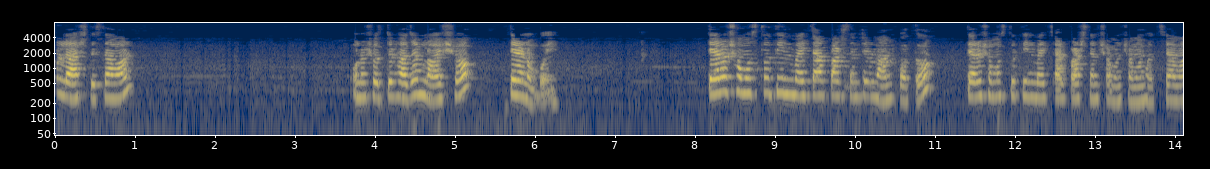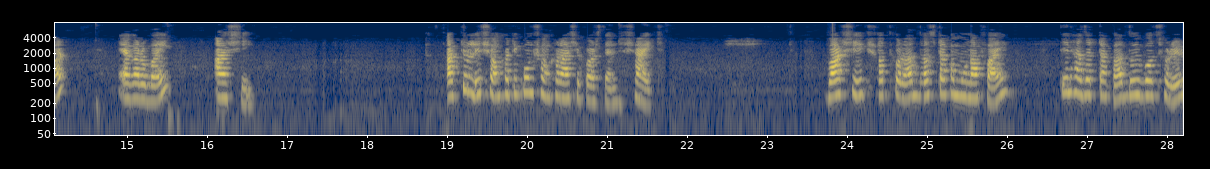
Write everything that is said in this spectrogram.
করলে আসতেছে আমার উনসত্তর হাজার নয়শো তিরানব্বই। তেরো সমস্ত তিন বাই চার পার্সেন্টের মান কত? তেরো সমস্ত তিন বাই চার পার্সেন্ট সমান সমান হচ্ছে আমার এগারো বাই আশি। আটচল্লিশ, সংখ্যাটি কোন সংখ্যার আশি পার্সেন্ট ষাট। বার্ষিক শতকরা দশ টাকা মুনাফায় তিন হাজার টাকা, দুই বছরের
